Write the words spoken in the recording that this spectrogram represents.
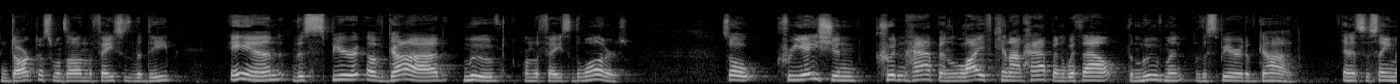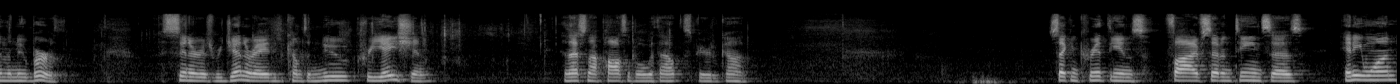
and darkness was on the faces of the deep, and the Spirit of God moved on the face of the waters. So creation couldn't happen, life cannot happen without the movement of the Spirit of God. And it's the same in the new birth. The sinner is regenerated, becomes a new creation, and that's not possible without the Spirit of God. 2 Corinthians 5:17 says, Anyone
